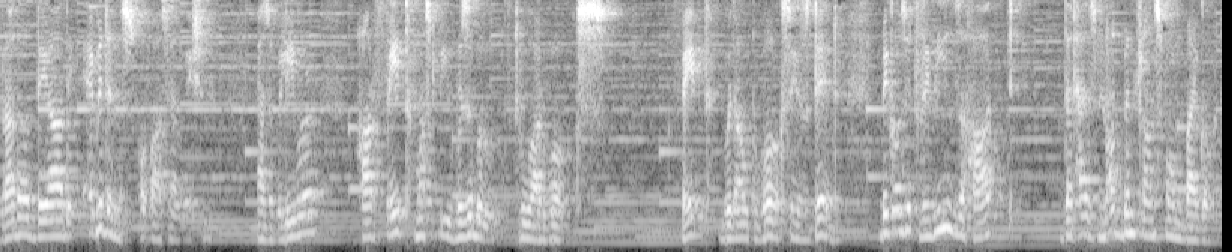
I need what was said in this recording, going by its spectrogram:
rather, they are the evidence of our salvation. As a believer, our faith must be visible through our works. Faith without works is dead because it reveals a heart that has not been transformed by God.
